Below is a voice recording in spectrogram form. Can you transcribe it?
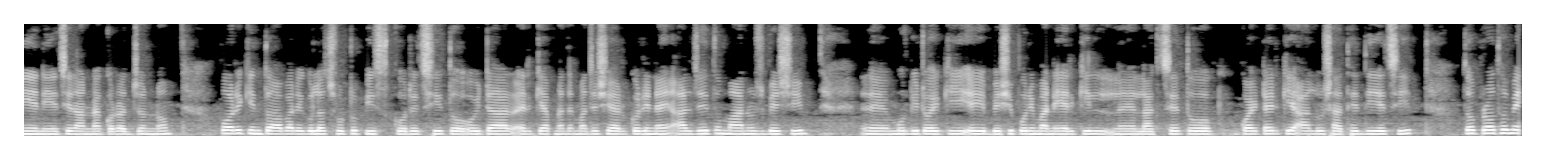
নিয়ে নিয়েছি রান্না করার জন্য। পরে কিন্তু আবার এগুলো ছোট পিস করেছি। তো ওইটা আর কি আপনাদের মাঝে শেয়ার করি নাই। আর যেহেতু মানুষ বেশি মুরগিটা আর কি এই বেশি পরিমাণে আর কি লাগছে? তো কয়টা আর কি আলু সাথে দিয়েছি? তো প্রথমে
